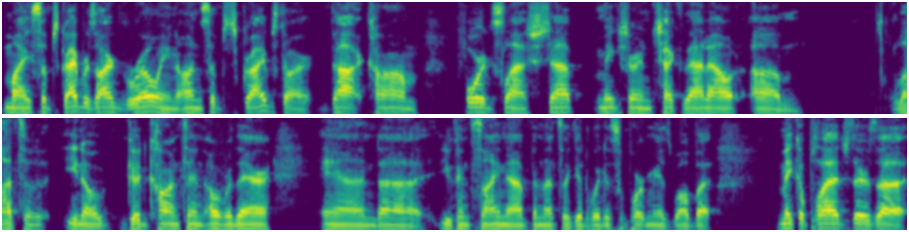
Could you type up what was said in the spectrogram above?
My subscribers are growing on subscribestar.com forward slash Shep. Make sure and check that out. Um, lots of you know good content over there and uh you can sign up and that's a good way to support me as well but make a pledge. There's a,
